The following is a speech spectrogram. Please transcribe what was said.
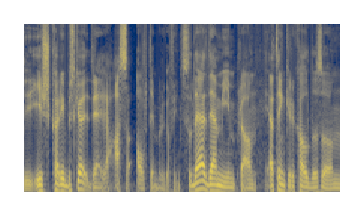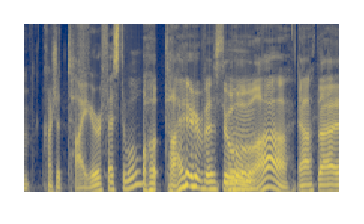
ish karibisk øy. Det, altså, alt det burde gå fint. Så det, det er min plan. Jeg tenker å kalle det sånn kanskje Tire Festival. Oh, Tire Festival! Mm. Ah, ja, det er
